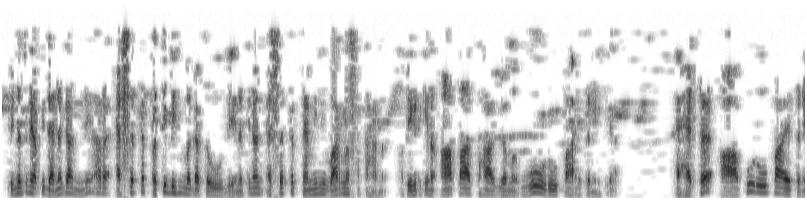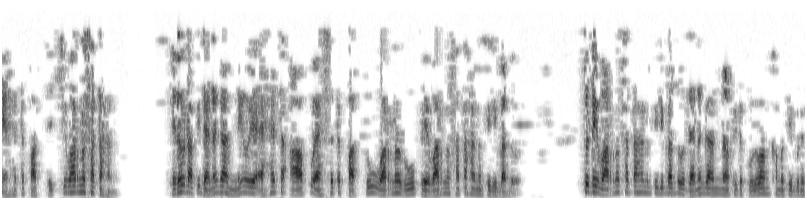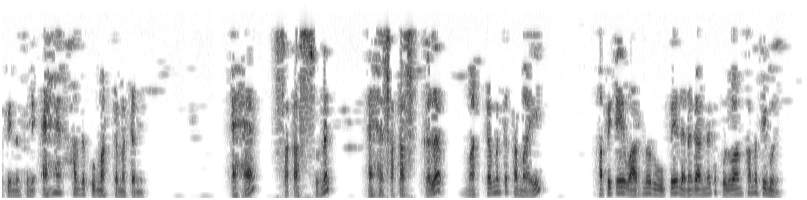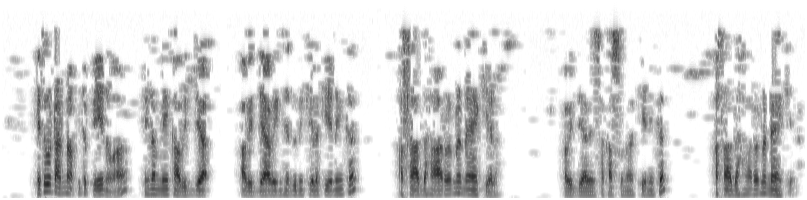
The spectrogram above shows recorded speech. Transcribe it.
වෙනතුනේ අපි දැනගන්නේ අර ඇසට ප්‍රතිබිම්බගත වූ දේ නැතිනම් ඇසට පැමිණි වර්ණ සතහන. අපි ඒකට කියන ආපාතහගම වූ රූපායතනය කියලා. ඇහැට ආපු රූපායතනය ඇහැටපත් වෙච්ච වර්ණ සතහන. එතකොට අපි දැනගන්නේ ඔය ඇහැට ආපු ඇසටපත් වූ වර්ණ රූපේ වර්ණ සතහන පිළිබඳව. එතකොට මේ වර්ණ සතහන පිළිබඳව දැනගන්න අපිට පුළුවන්කම තිබුණ පින්නතුනේ ඇහැ හදපු මට්ටමටනේ. ඇහැ සකස් වුණ ඇහැ සකස් කළ මට්ටමට තමයි අපිට ඒ වර්ණ රූපේ දැනගන්නට පුළුවන්කම තිබුණේ. එතකොට අන්න අපිට පේනවා එහෙනම් මේක අවිද්‍යාව අවිද්‍යාවෙන් හැදුනේ කියලා කියන එක අසාධාරණ නෑ කියලා. අවිද්‍යාවෙන් සකස් වුණා කියන එක අසාධාරණ නෑ කියලා.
